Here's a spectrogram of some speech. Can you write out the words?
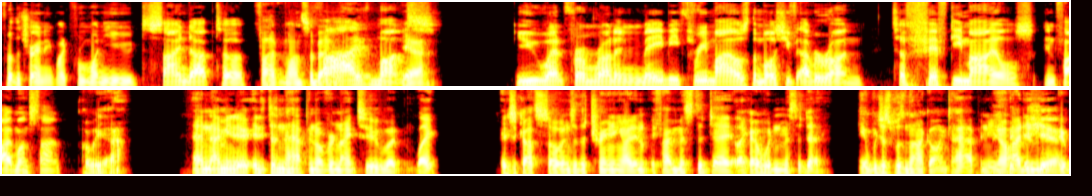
for the training? Like from when you signed up to Five months about. five months. Yeah. You went from running maybe three miles, the most you've ever run, to 50 miles in five months' time. Oh yeah, and I mean it, it didn't happen overnight too, but like I just got so into the training. I didn't. If I missed a day, like I wouldn't miss a day. It just was not going to happen. You know, I didn't. Yeah. It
